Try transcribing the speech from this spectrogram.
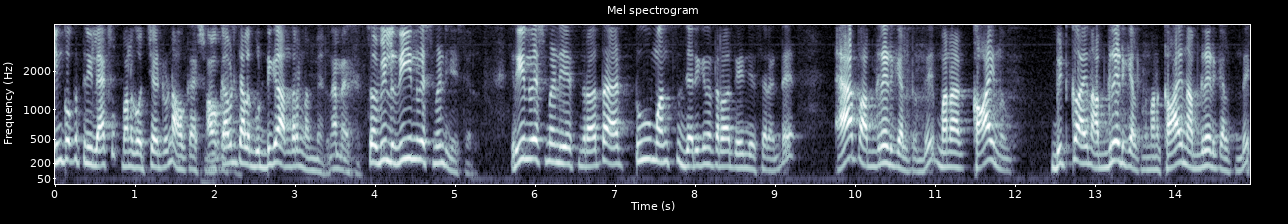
ఇంకొక త్రీ ల్యాక్స్ మనకు వచ్చేటువంటి అవకాశం. కాబట్టి చాలా గుడ్డిగా అందరూ నమ్మారు. సో వీళ్ళు రీఇన్వెస్ట్మెంట్ చేశారు. రీఇన్వెస్ట్మెంట్ చేసిన తర్వాత టూ మంత్స్ జరిగిన తర్వాత ఏం చేశారంటే యాప్ అప్గ్రేడ్కి వెళ్తుంది. మన కాయిన్ బిట్ కాయిన్ అప్గ్రేడ్కి వెళ్తుంది. మన కాయిన్ అప్గ్రేడ్కి వెళ్తుంది.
